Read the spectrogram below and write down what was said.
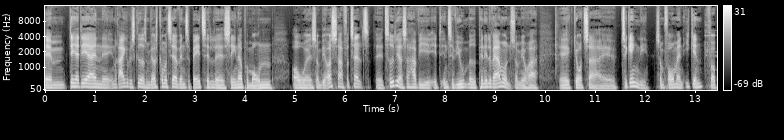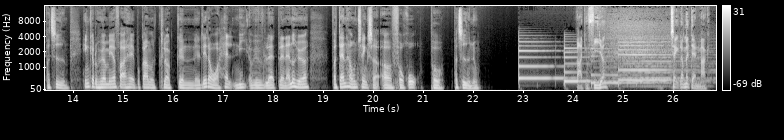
Øhm, det her det er en, øh, en række beskeder, som vi også kommer til at vende tilbage til øh, senere på morgenen. Og øh, som vi også har fortalt øh, tidligere, så har vi et interview med Pernille Vermund, som jo har øh, gjort sig øh, tilgængelig som formand igen for partiet. Hende kan du høre mere fra her i programmet klokken øh, lidt over halv ni, og vi vil blandt andet høre, hvordan har hun tænkt sig at få ro på partiet nu. Radio 4 taler med Danmark.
